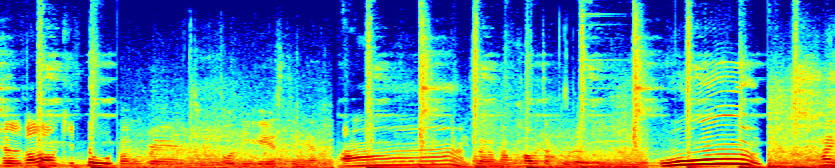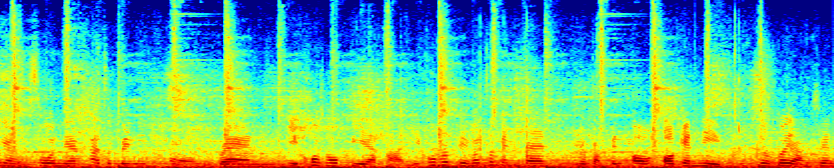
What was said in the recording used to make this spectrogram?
เธอก็ลองคิดดูบางแบรนด์เช่น ODS อย่างเงี้ยอ๋อ อันนี้จะนำเข้าจากตุรกีอู้ถ้าอย่างโซนเนี้ยค่ะจะเป็นของแบรนด์ Ecotopia ค่ะ Ecotopia ก็จะเป็นแบรนด์เกี่ยวกับเป็นออร์แกนิกยกตัวอย่างเช่น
